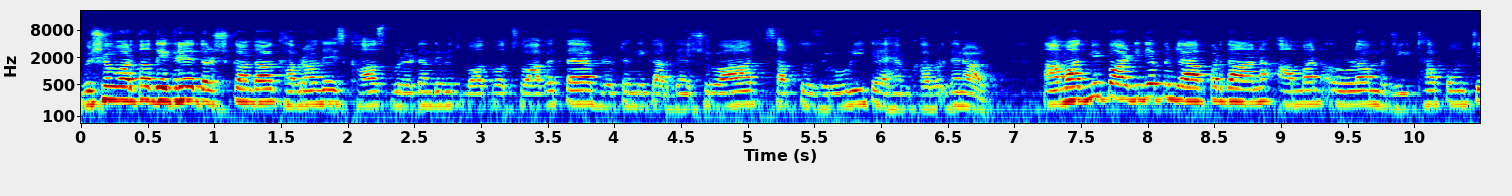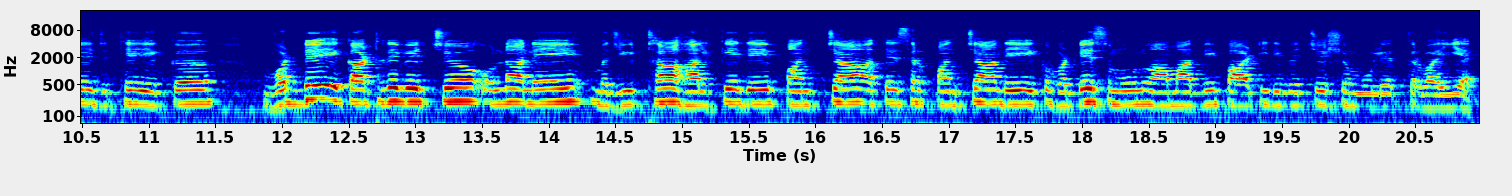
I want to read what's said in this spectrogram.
ਵਿਸ਼ਵ ਵਾਰਤਾ ਦੇਖ ਰਹੇ ਦਰਸ਼ਕਾਂ ਦਾ ਖਬਰਾਂ ਦੇ ਇਸ ਖਾਸ ਬੁਲੇਟਿਨ ਦੇ ਵਿੱਚ ਬਹੁਤ-ਬਹੁਤ ਸਵਾਗਤ ਹੈ। ਬੁਲੇਟਿਨ ਦੀ ਕਰਦੇ ਹਾਂ ਸ਼ੁਰੂਆਤ ਸਭ ਤੋਂ ਜ਼ਰੂਰੀ ਤੇ ਅਹਿਮ ਖਬਰ ਦੇ ਨਾਲ। ਆਮ ਆਦਮੀ ਪਾਰਟੀ ਦੇ ਪੰਜਾਬ ਪ੍ਰਧਾਨ ਅਮਨ ਅਰੋੜਾ ਮਜੀਠਾ ਪਹੁੰਚੇ, ਜਿੱਥੇ ਇੱਕ ਵੱਡੇ ਇਕੱਠ ਦੇ ਵਿੱਚ ਉਹਨਾਂ ਨੇ ਮਜੀਠਾ ਹਲਕੇ ਦੇ ਪੰਚਾਂ ਅਤੇ ਸਰਪੰਚਾਂ ਦੇ ਇੱਕ ਵੱਡੇ ਸਮੂਹ ਨੂੰ ਆਮ ਆਦਮੀ ਪਾਰਟੀ ਦੇ ਵਿੱਚ ਸ਼ਮੂਲੀਅਤ ਕਰਵਾਈ ਹੈ।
